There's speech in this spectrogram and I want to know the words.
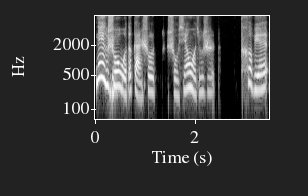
那个时候我的感受，首先我就是特别，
